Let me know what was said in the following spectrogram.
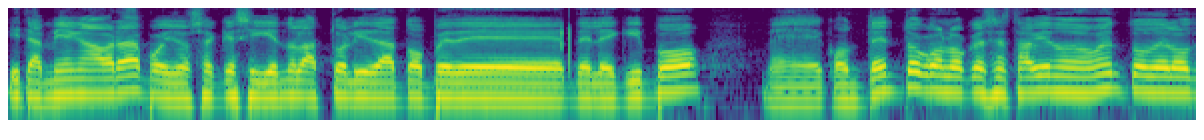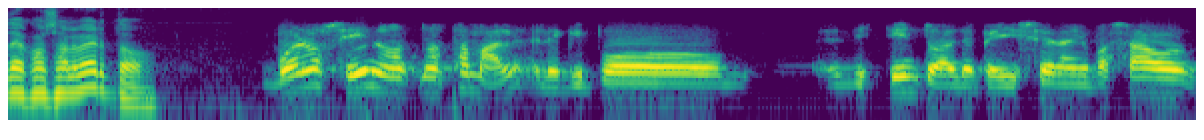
y también ahora, pues yo sé que siguiendo la actualidad a tope de- del equipo, me contento con lo que se está viendo de momento de los de José Alberto. Bueno, sí, no, no está mal. El equipo es distinto al de PIC el año pasado,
